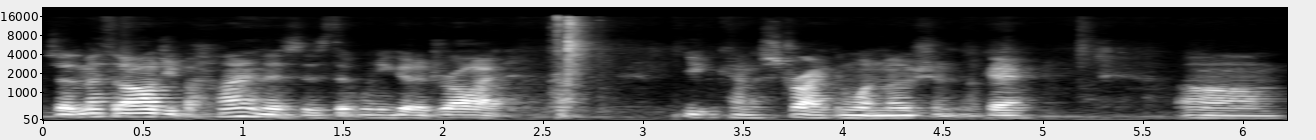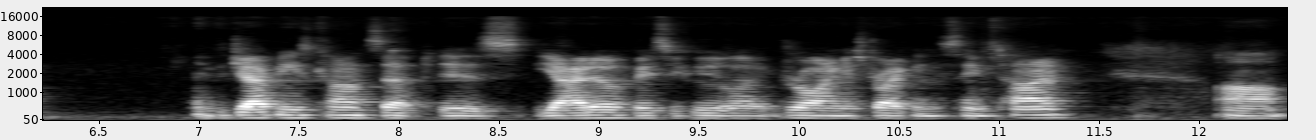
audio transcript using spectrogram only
So the methodology behind this is that when you go to draw it, you can kind of strike in one motion, okay? Um, the Japanese concept is Iaido, basically like drawing and striking at the same time. Um,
